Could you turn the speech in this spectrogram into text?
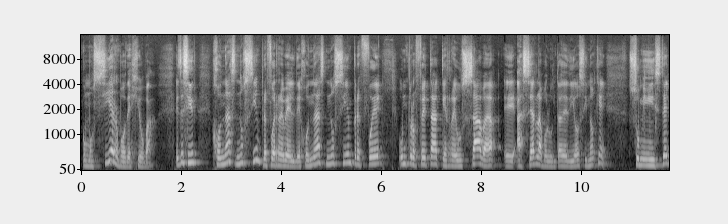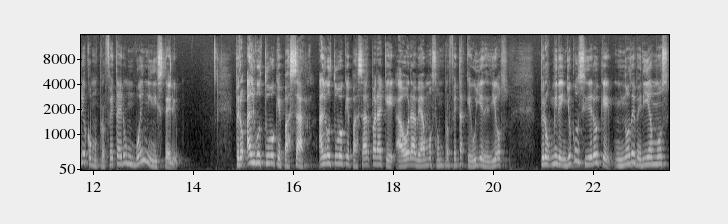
como siervo de Jehová. Es decir, Jonás no siempre fue rebelde, Jonás no siempre fue un profeta que rehusaba eh, hacer la voluntad de Dios, sino que su ministerio como profeta era un buen ministerio. Pero algo tuvo que pasar, algo tuvo que pasar para que ahora veamos a un profeta que huye de Dios. Pero miren, yo considero que no deberíamos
